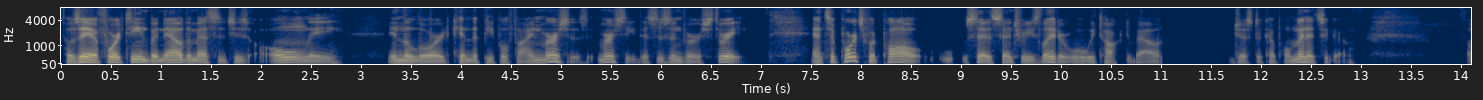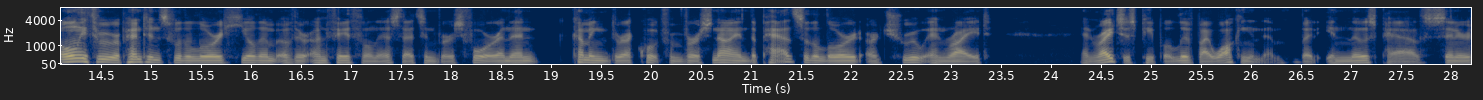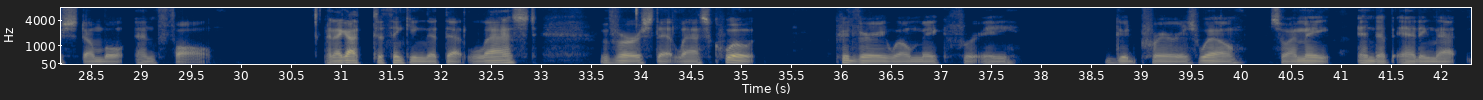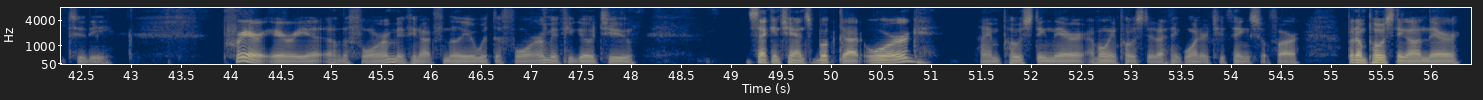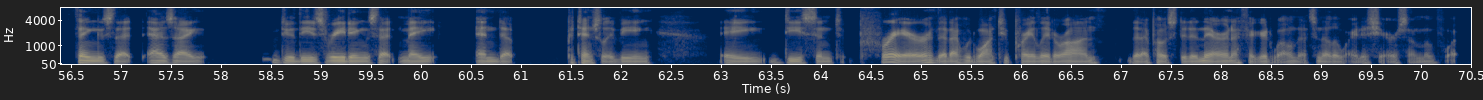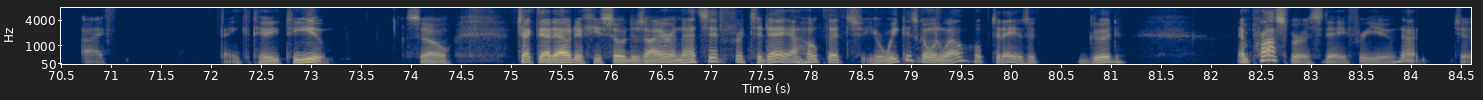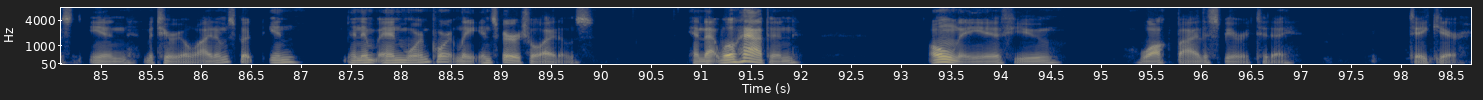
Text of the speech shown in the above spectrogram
Hosea 14, but now the message is only in the Lord can the people find mercies, mercy. This is in verse 3 and supports what Paul says centuries later, what we talked about just a couple minutes ago. Only through repentance will the Lord heal them of their unfaithfulness. That's in verse 4. And then coming direct quote from verse 9 the paths of the Lord are true and right, and righteous people live by walking in them. But in those paths, sinners stumble and fall. And I got to thinking that that last verse, that last quote, could very well make for a good prayer as well. So I may end up adding that to the prayer area of the forum. If you're not familiar with the forum, if you go to secondchancebook.org, I'm posting there. I've only posted, I think, one or two things so far, but I'm posting on there things that as I do these readings that may end up potentially being a decent prayer that I would want to pray later on that I posted in there. And I figured, well, that's another way to share some of what I think to, to you. So check that out if you so desire. And that's it for today. I hope that your week is going well. Hope today is a good and prosperous day for you, not just in material items, but in and, and more importantly, in spiritual items. And that will happen only if you walk by the Spirit today. Take care.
